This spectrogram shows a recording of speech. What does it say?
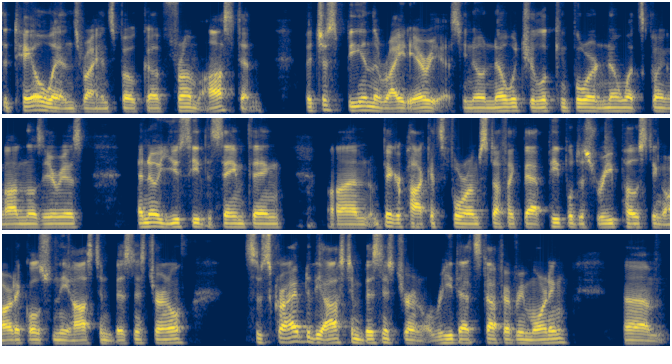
the tailwinds ryan spoke of from austin. But just be in the right areas you know know what you're looking for know what's going on in those areas. I know you see the same thing on BiggerPockets forum stuff like that people just reposting articles from the austin business journal subscribe to the austin business journal read that stuff every morning um,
